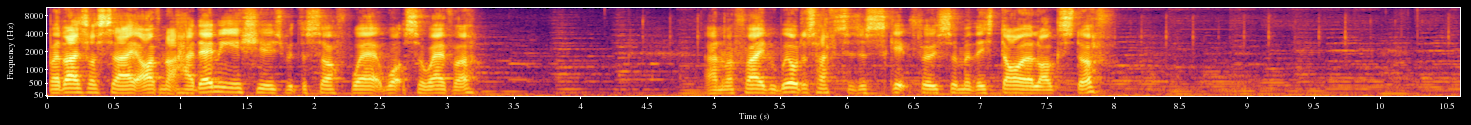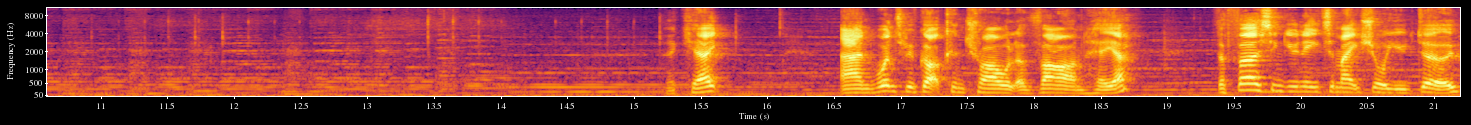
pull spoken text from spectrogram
But as I say, I've not had any issues with the software whatsoever. And I'm afraid we will just have to just skip through some of this dialogue stuff. Okay. And once we've got control of Vaan here, the first thing you need to make sure you do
